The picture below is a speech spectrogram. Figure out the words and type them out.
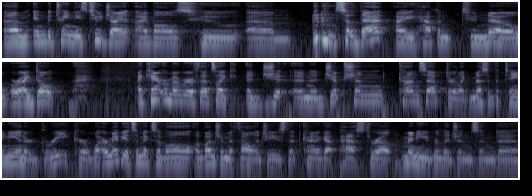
um, in between these two giant eyeballs. Who um, so that I happen to know, or I don't. I can't remember if that's like an Egyptian concept or like Mesopotamian or Greek or what, or maybe it's a mix of all a bunch of mythologies that kind of got passed throughout many religions and uh,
